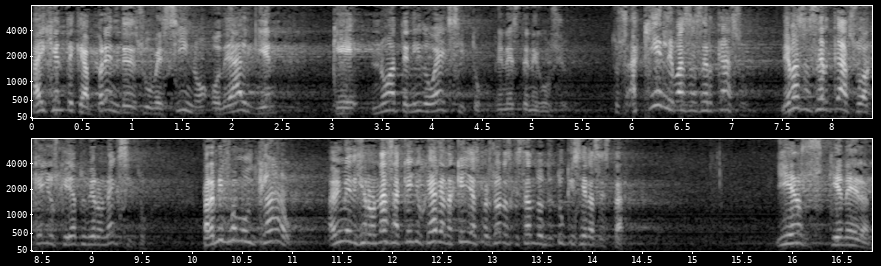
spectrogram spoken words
Hay gente que aprende de su vecino o de alguien que no ha tenido éxito en este negocio. Entonces, ¿a quién le vas a hacer caso? Le vas a hacer caso a aquellos que ya tuvieron éxito. Para mí fue muy claro. A mí me dijeron, haz aquello que hagan aquellas personas que están donde tú quisieras estar. ¿Y ellos quién eran?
